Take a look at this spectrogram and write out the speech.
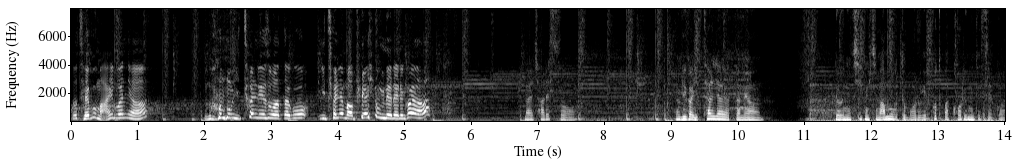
너 대부 많이 봤냐? 너무 이탈리아에서 왔다고 이탈리아 마피아 흉내 내는 거야? 말 잘했어. 여기가 이탈리아였다면 너희는 지금쯤 아무것도 모르게 포도밭 걸음이 됐을 거야.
